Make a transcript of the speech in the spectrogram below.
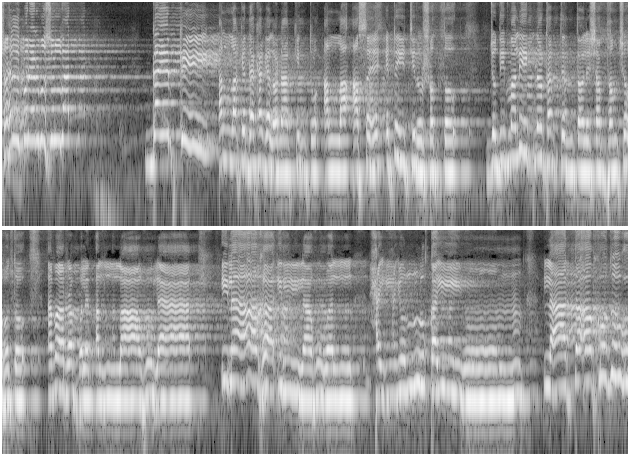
সোহেলপুরের মুসলমান আল্লাহকে দেখা গেল না, কিন্তু আল্লাহ আছে, এটাই চির সত্য। যদি মালিক না থাকতেন, তাহলে সব ধ্বংস হতো। আমার রব বলেন, আল্লাহ ইলাহা ইল্লাহুয়াল হাইয়ুল কাইয়ুম। লা তাখুযুহু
